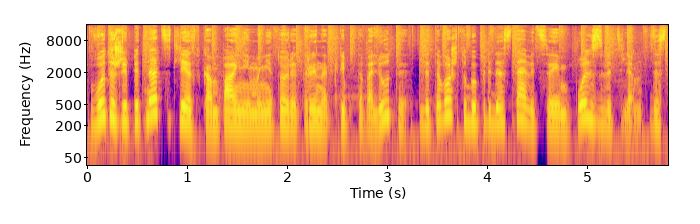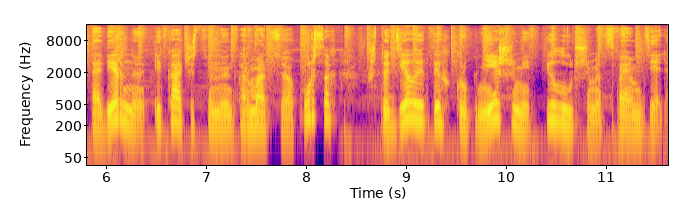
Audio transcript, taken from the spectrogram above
Вот уже 15 лет в компании мониторят рынок криптовалюты для того, чтобы предоставить своим пользователям достоверную и качественную информацию о курсах, что делает их крупнейшими и лучшими в своем деле.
